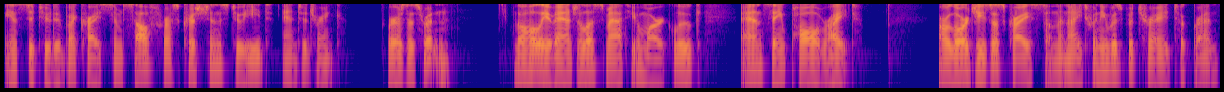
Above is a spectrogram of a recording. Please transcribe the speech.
instituted by Christ Himself for us Christians to eat and to drink. Where is this written? The holy evangelists Matthew, Mark, Luke, and St. Paul write Our Lord Jesus Christ, on the night when he was betrayed, took bread,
